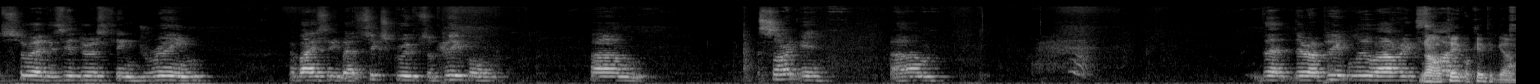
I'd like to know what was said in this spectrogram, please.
Sue had this interesting dream, basically about six groups of people. Um, sorry, yeah, um, that there are people who are excited. No, I'll keep, I'll keep it going.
